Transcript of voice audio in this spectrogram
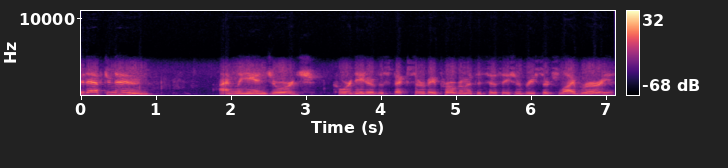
Good afternoon. I'm Lee Anne George, coordinator of the SPEC Survey Program at the Association of Research Libraries,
